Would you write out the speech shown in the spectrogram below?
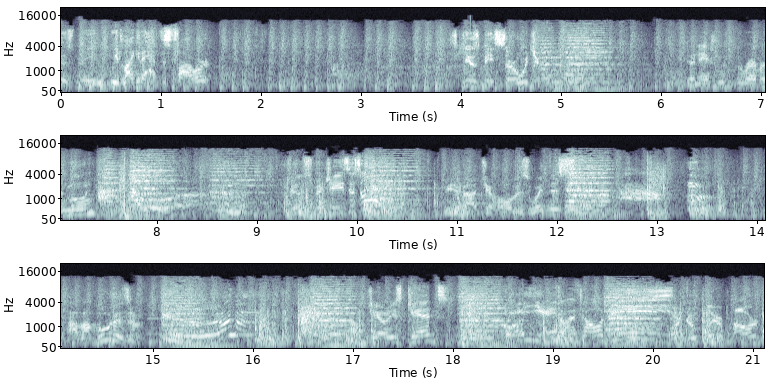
Excuse me, we'd like you to have this flower. Excuse me, sir, would you... Donation to the Reverend Moon? Jews for Jesus? Oh! Read about Jehovah's Witness? How about Buddhism? Help Jerry's kids? Oh, yeah. Scientology? Or nuclear power?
